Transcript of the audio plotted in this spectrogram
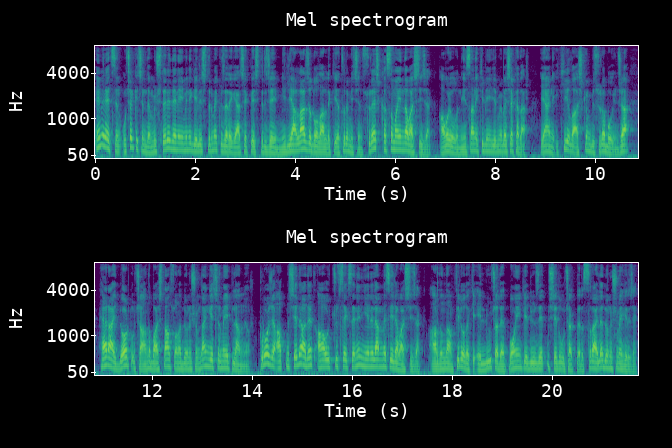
Emirates'in uçak içinde müşteri deneyimini geliştirmek üzere gerçekleştireceği milyarlarca dolarlık yatırım için süreç Kasım ayında başlayacak. Havayolu Nisan 2025'e kadar yani 2 yılı aşkın bir süre boyunca her ay 4 uçağını baştan sona dönüşümden geçirmeyi planlıyor. Proje 67 adet A380'in yenilenmesiyle başlayacak. Ardından filodaki 53 adet Boeing 777 uçakları sırayla dönüşüme girecek.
